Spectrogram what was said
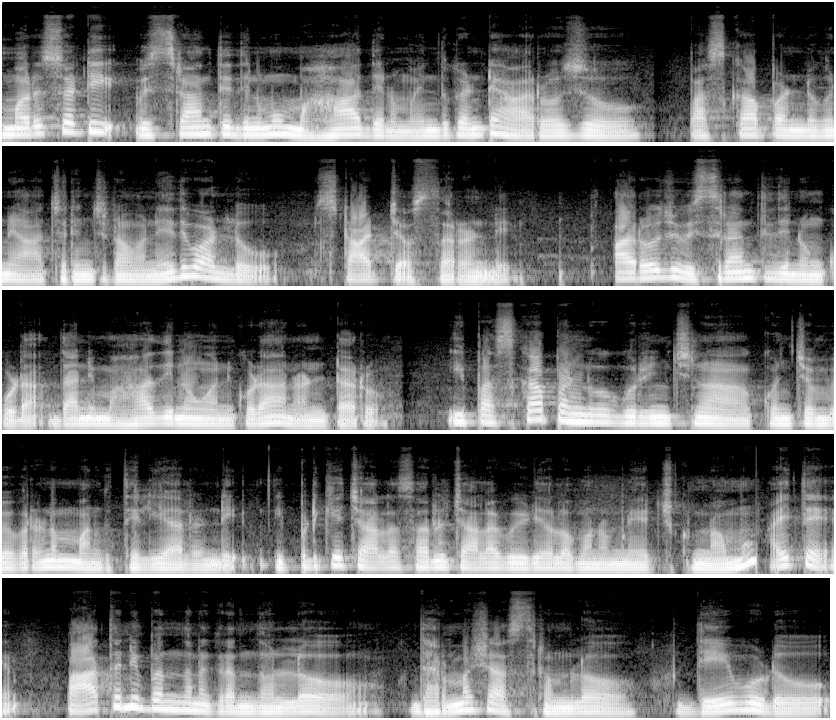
మరుసటి విశ్రాంతి దినము మహాదినము. ఎందుకంటే ఆ రోజు పస్కా పండుగని ఆచరించడం అనేది వాళ్ళు స్టార్ట్ చేస్తారండి. ఆ రోజు విశ్రాంతి దినం కూడా దాన్ని మహాదినం అని కూడా అని అంటారు. ఈ పస్కా పండుగ గురించిన కొంచెం వివరణ మనకు తెలియాలండి. ఇప్పటికే చాలాసార్లు చాలా వీడియోలో మనం నేర్చుకున్నాము. అయితే పాత నిబంధన గ్రంథంలో ధర్మశాస్త్రంలో దేవుడు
